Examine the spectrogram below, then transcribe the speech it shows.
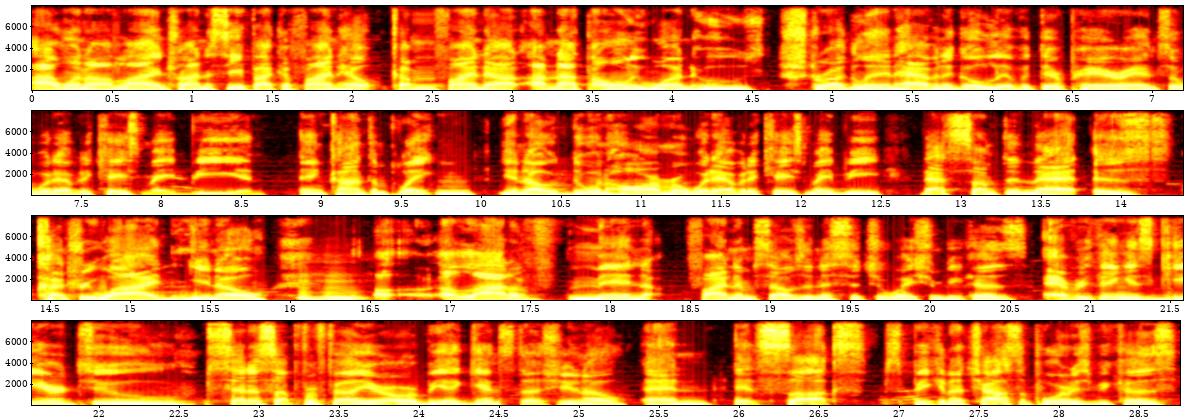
I went online trying to see if I could find help. Come to find out, I'm not the only one who's struggling, having to go live with their parents or whatever the case may be, and and contemplating, you know, doing harm or whatever the case may be, that's something that is countrywide. You know, mm-hmm. a, a lot of men find themselves in this situation because everything is geared to set us up for failure or be against us, you know? And it sucks, speaking of child support, is because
